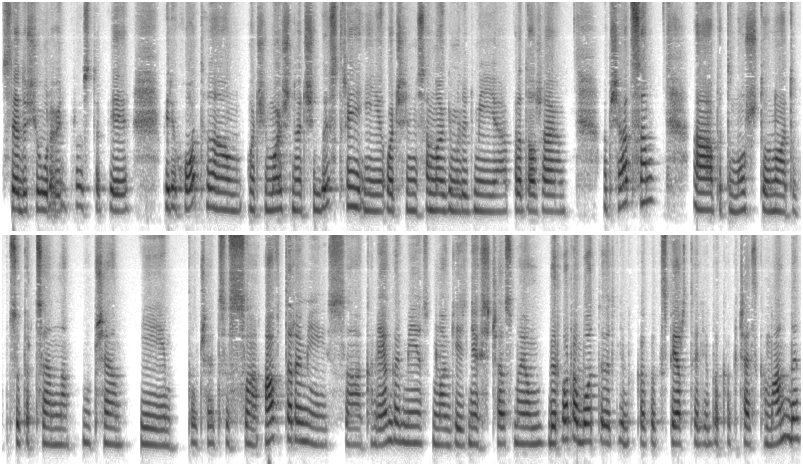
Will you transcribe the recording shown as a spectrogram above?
следующий уровень просто переход. Э, очень мощный, очень быстрый, и очень со многими людьми я продолжаю общаться, а, потому что, ну, это супер ценно вообще и, получается, с авторами, и с коллегами. Многие из них сейчас в моем бюро работают либо как эксперты, либо как часть команды.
